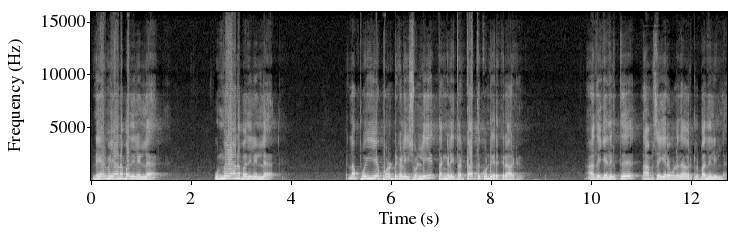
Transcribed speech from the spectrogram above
நேர்மையான பதில் இல்லை. உண்மையான பதில் இல்லை. எல்லாம் பொய்ய பொருட்களை சொல்லி தங்களை தற்காத்து கொண்டு இருக்கிறார்கள். அதை எதிர்த்து நாம் செய்கிற பொழுது அவருக்கு பதில் இல்லை.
